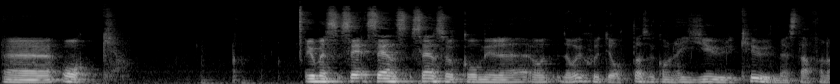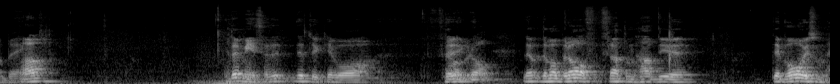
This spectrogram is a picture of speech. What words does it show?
Eh, och Jo men sen, sen, sen så kom ju det, och det var ju 78 så kom den här julkul med Staffan och Bengt. Ja, Det minns jag, det, det tyckte jag var det var bra. Det, det var bra för att de hade ju det var ju som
